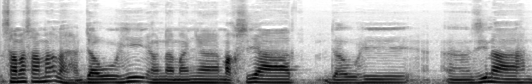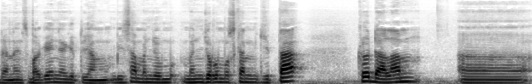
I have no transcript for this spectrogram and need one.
sama-sama lah jauhi yang namanya maksiat, jauhi uh, zina dan lain sebagainya gitu yang bisa menjerumuskan kita ke dalam uh,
